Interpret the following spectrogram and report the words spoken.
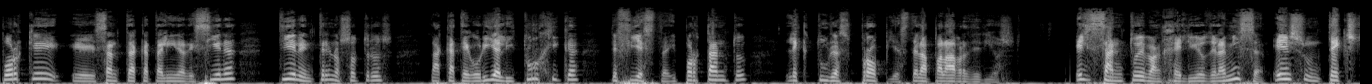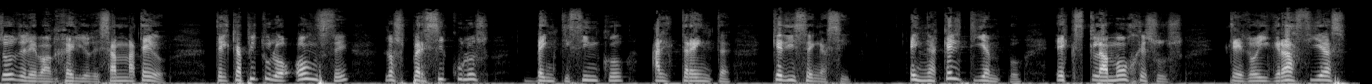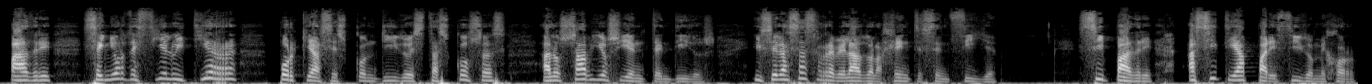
porque eh, Santa Catalina de Siena tiene entre nosotros la categoría litúrgica de fiesta y por tanto lecturas propias de la palabra de Dios. El Santo Evangelio de la Misa es un texto del Evangelio de San Mateo, del capítulo once, los versículos 25 al 30, que dicen así. En aquel tiempo exclamó Jesús, Te doy gracias, Padre, Señor de cielo y tierra, porque has escondido estas cosas a los sabios y entendidos, y se las has revelado a la gente sencilla. Sí, Padre, así te ha parecido mejor.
